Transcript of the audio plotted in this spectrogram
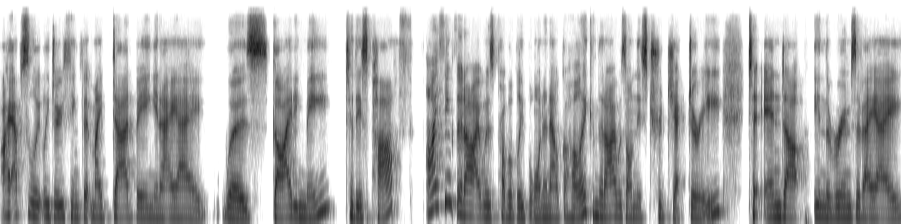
I absolutely do think that my dad being in AA was guiding me to this path. I think that I was probably born an alcoholic and that I was on this trajectory to end up in the rooms of AA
